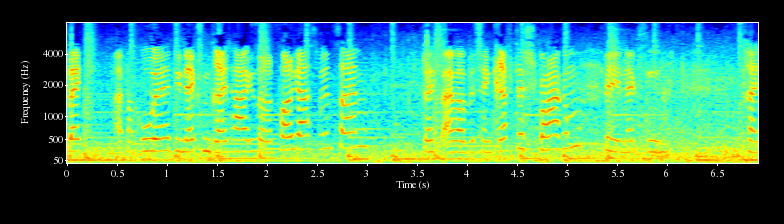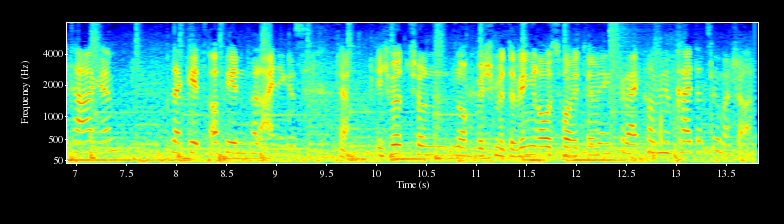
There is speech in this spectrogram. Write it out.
Vielleicht einfach Ruhe. Die nächsten drei Tage soll Vollgaswind sein. Vielleicht einmal ein bisschen Kräfte sparen für die nächsten drei Tage. Da geht auf jeden Fall einiges. ja. Ich würde schon noch ein bisschen mit der Wing raus heute. vielleicht kommen wir mit Kite dazu. Mal schauen.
